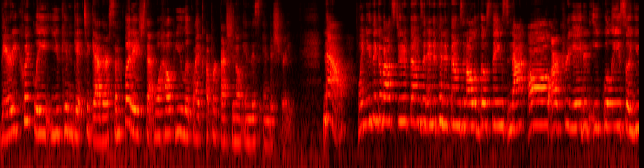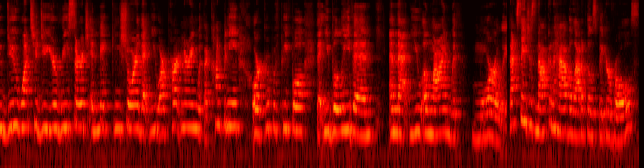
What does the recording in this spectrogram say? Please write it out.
very quickly you can get together some footage that will help you look like a professional in this industry. Now, when you think about student films and independent films and all of those things, not all are created equally. So you do want to do your research and making sure that you are partnering with a company or a group of people that you believe in and that you align with morally. Backstage is not going to have a lot of those bigger roles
